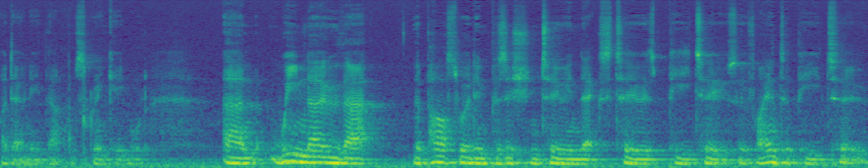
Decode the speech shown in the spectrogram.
I don't need that on screen keyboard. And we know that the password in position 2, index 2 is P2. So if I enter P2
